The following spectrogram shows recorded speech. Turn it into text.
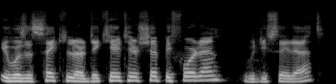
it was a secular dictatorship before then would you say that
